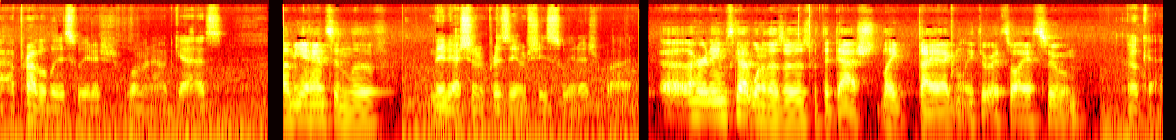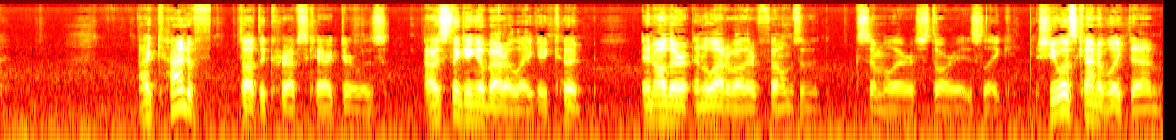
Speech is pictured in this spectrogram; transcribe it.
Uh, probably a Swedish woman, I would guess. Uh, Mia Hansen-Løve. Maybe I shouldn't presume she's Swedish, but Uh, her name's got one of those O's with the dash like diagonally through it, so I assume. Okay. I kind of thought the Krebs character was. I was thinking about it like it could, in other in a lot of other films of similar stories, like she was kind of like them.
